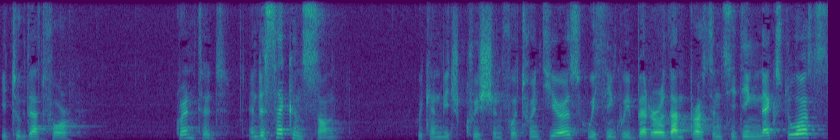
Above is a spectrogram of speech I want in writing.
He took that for granted. And the second son, we can be Christian for 20 years. We think we're better than person sitting next to us.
